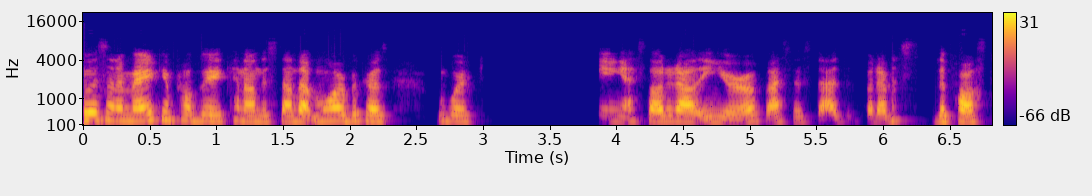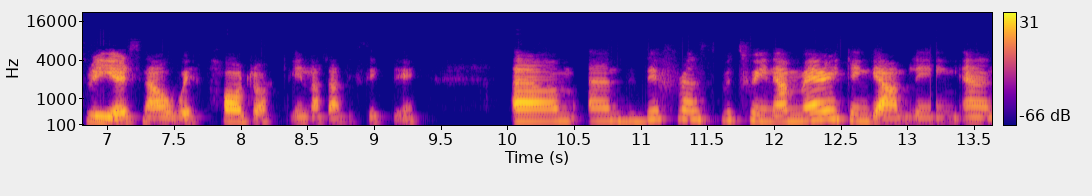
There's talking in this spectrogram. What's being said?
you as an American, probably can understand that more because working. I started out in Europe, as I said, but I've the past three years now with Hard Rock in Atlantic City. Um, and the difference between American gambling and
